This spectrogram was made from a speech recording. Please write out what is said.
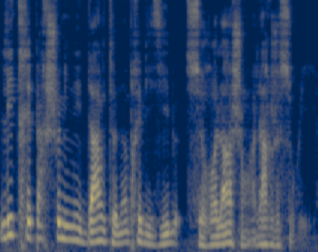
les traits parcheminés d'Arlton imprévisible se relâchent en un large sourire.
